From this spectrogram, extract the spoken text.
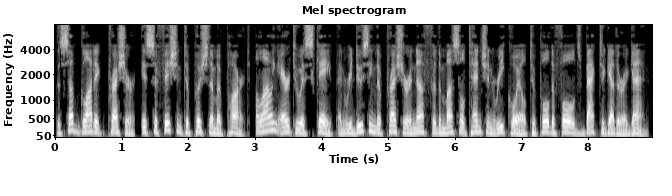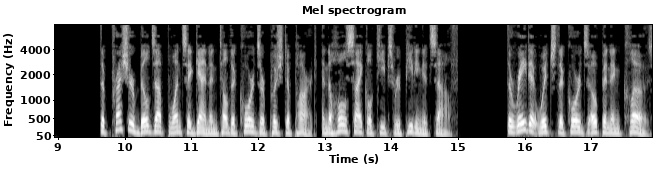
the subglottic pressure, is sufficient to push them apart, allowing air to escape and reducing the pressure enough for the muscle tension recoil to pull the folds back together again. The pressure builds up once again until the cords are pushed apart, and the whole cycle keeps repeating itself. The rate at which the cords open and close,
